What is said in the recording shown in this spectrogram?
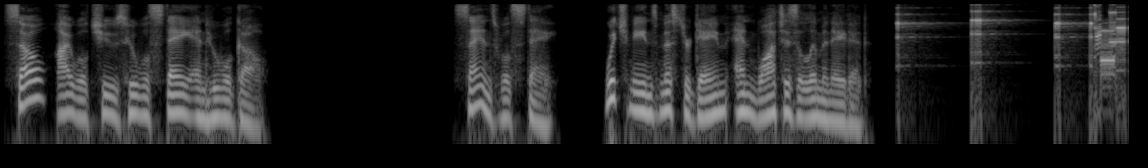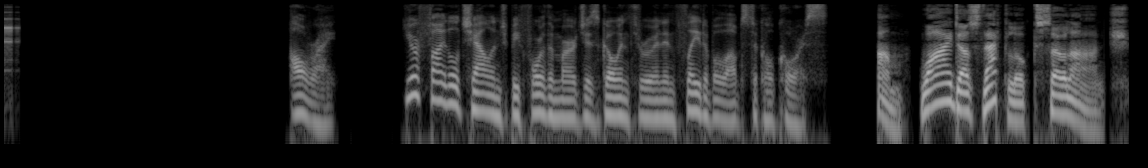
So, I will choose who will stay and who will go. Sans will stay, which means Mr. Game and Watch is eliminated. Alright. Your final challenge before the merge is going through an inflatable obstacle course. Um, why does that look so large?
